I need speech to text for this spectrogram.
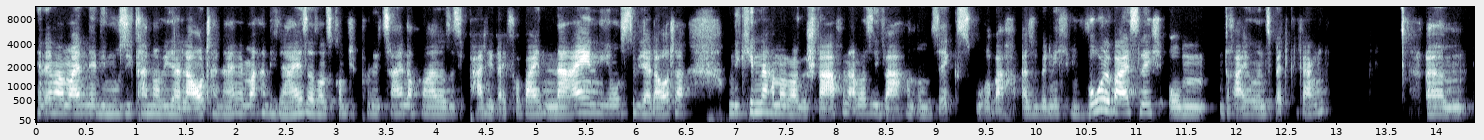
Die dann immer meinten, ja, die Musik kann noch wieder lauter. Nein, wir machen die leiser, sonst kommt die Polizei nochmal, sonst ist die Party gleich vorbei. Nein, die musste wieder lauter. Und die Kinder haben aber geschlafen, aber sie waren um 6 Uhr wach. Also bin ich wohlweislich um 3 Uhr ins Bett gegangen. Ähm,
